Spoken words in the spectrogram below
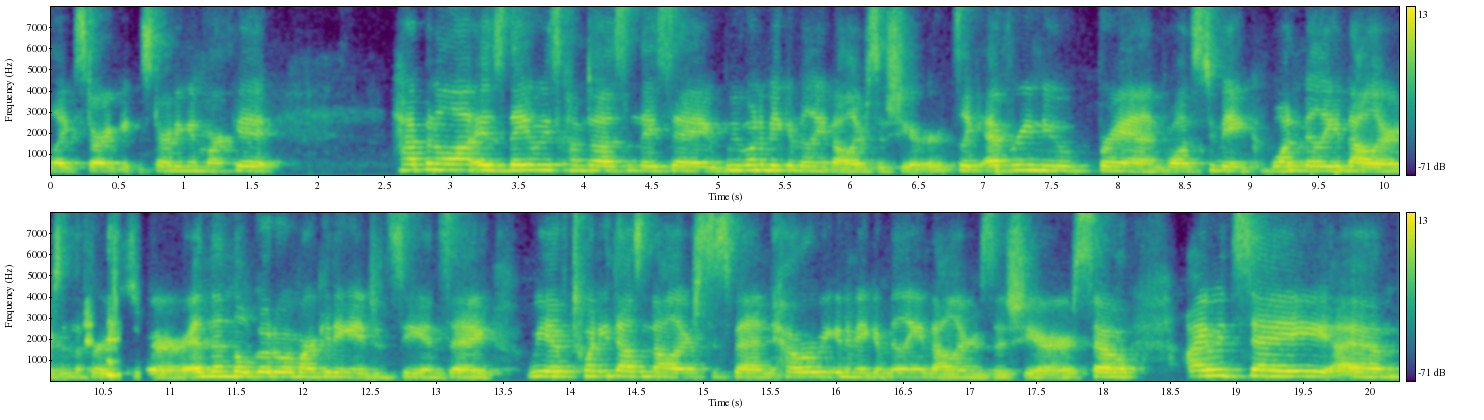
like start, starting in market happen a lot is they always come to us and they say, We want to make a million dollars this year. It's like every new brand wants to make $1 million in the first year. And then they'll go to a marketing agency and say, We have $20,000 to spend. How are we going to make a million dollars this year? So I would say um,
